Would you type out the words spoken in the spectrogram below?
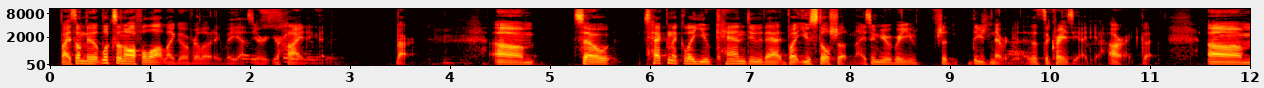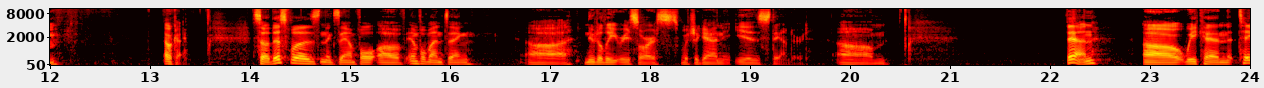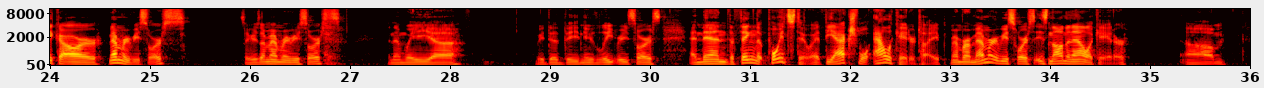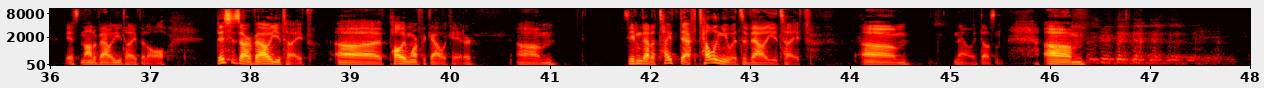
by something that looks an awful lot like overloading, but yes, you're, you're hiding it. different. Um, so technically, you can do that, but you still shouldn't. I assume you agree. You should. You should never do that. That's a crazy idea. All right, good. Um, okay. So this was an example of implementing uh, new delete resource, which again is standard. Um, then uh, we can take our memory resource. So here's our memory resource, and then we uh, we did the new delete resource, and then the thing that points to it, the actual allocator type. Remember, a memory resource is not an allocator. Um, it's not a value type at all. This is our value type, uh, polymorphic allocator. Um, it's even got a type def telling you it's a value type. Um, no, it doesn't. Um,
